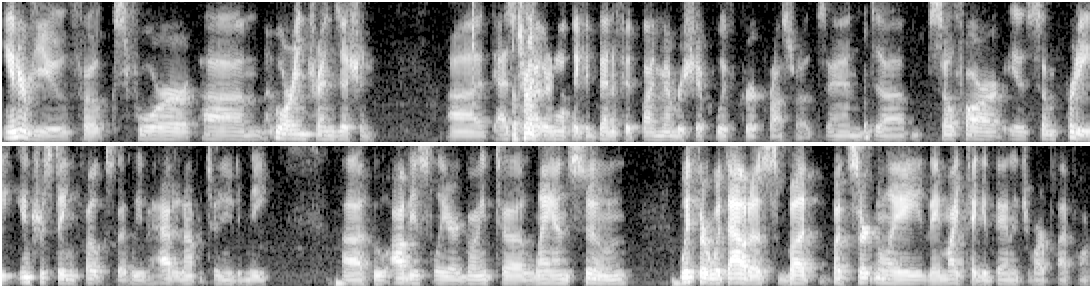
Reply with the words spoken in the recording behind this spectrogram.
interview folks for um, who are in transition uh, as That's to right. whether or not they could benefit by membership with Career Crossroads. And uh, so far, is some pretty interesting folks that we've had an opportunity to meet, uh, who obviously are going to land soon, with or without us. But but certainly they might take advantage of our platform.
